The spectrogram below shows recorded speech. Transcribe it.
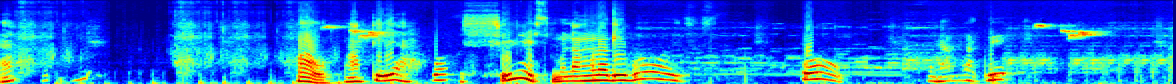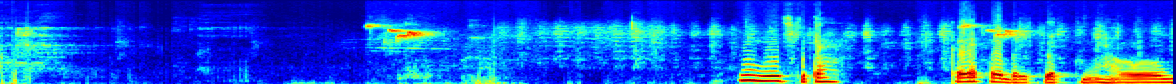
ah wow mati ya wow serius menang lagi bos wow menang lagi Yes, kita ke level berikutnya, Om.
